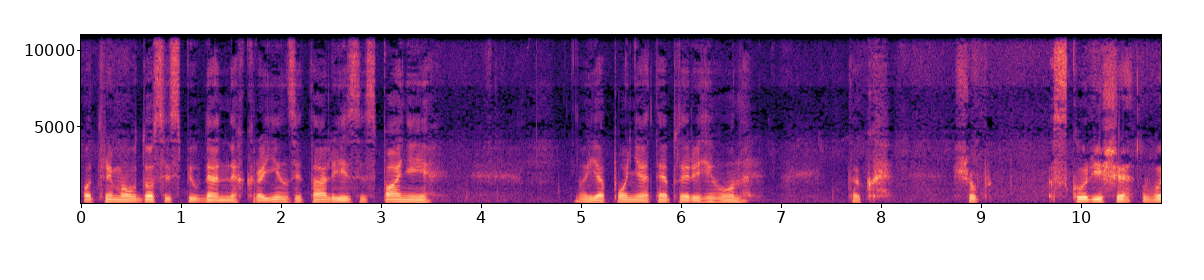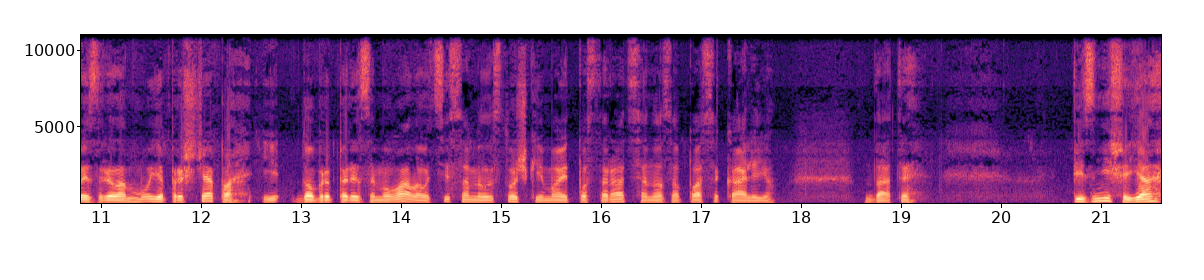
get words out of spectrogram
Отримав досить з південних країн, з Італії, з Іспанії. Ну, Японія теплий регіон. Так, щоб скоріше визріла моя прищепа і добре перезимувала, оці самі листочки мають постаратися на запаси калію дати. Пізніше я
